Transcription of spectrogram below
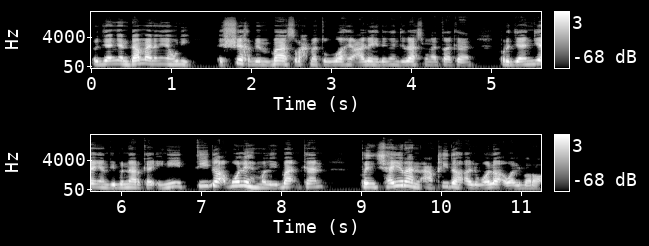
perjanjian damai dengan Yahudi Syekh bin Bas rahmatullahi alaih dengan jelas mengatakan perjanjian yang dibenarkan ini tidak boleh melibatkan pencairan akidah al-wala wal bara.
